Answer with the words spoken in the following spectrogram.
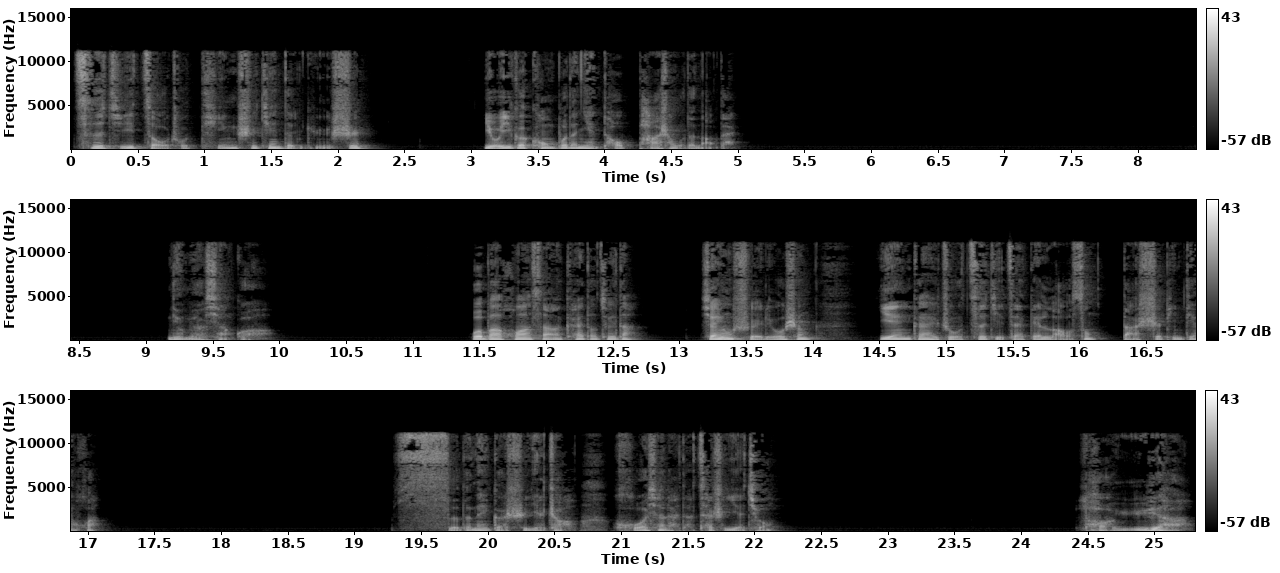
自己走出停尸间的女尸，有一个恐怖的念头爬上我的脑袋。你有没有想过？我把花洒开到最大，想用水流声掩盖住自己在给老宋打视频电话。死的那个是叶照，活下来的才是叶琼。老于呀，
